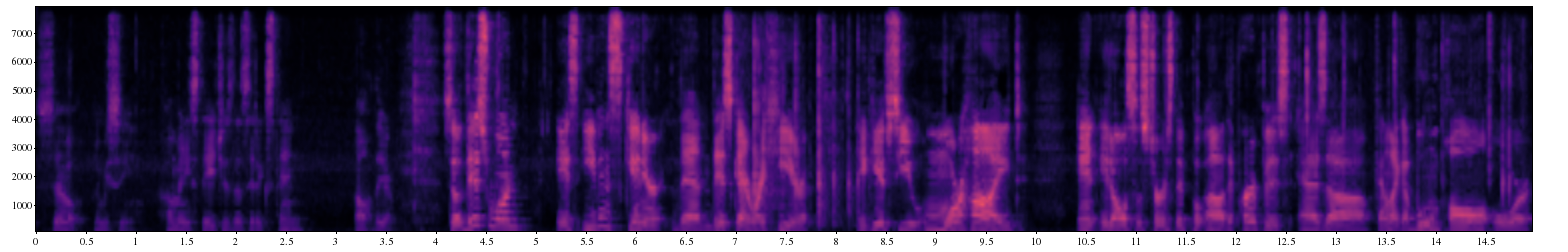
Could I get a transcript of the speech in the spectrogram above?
So let me see. How many stages does it extend? Oh, there. So this one is even skinnier than this guy right here. It gives you more height and it also serves the, uh, the purpose as a kind of like a boom pole or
